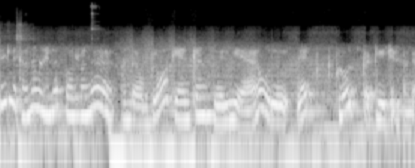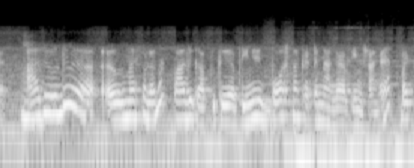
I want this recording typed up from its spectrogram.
தெரியல. கண்ணா என்ன சொல்றாங்க? அந்த பிளாக் என்ட்ரன்ஸ் வெளியே ஒரு ரெட் க்ளோத் கட்டி வச்சிருக்காங்க. அது வந்து ஒரு மாதிரி சொல்றாங்க பாதுகாப்புக்கு அப்படின்னு பாஸ் தான் கட்டுனாங்க அப்படின்றாங்க. பட்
